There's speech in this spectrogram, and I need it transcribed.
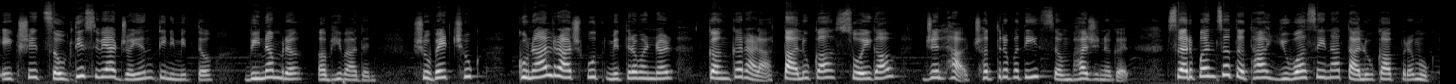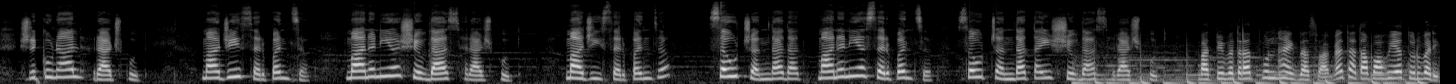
एकशे चौतीसव्या जयंतीनिमित्त विनम्र अभिवादन. शुभेच्छुक कुणाल राजपूत मित्रमंडळ कंकराळा तालुका सोयगाव जिल्हा छत्रपती संभाजीनगर. सरपंच तथा युवासेना तालुका प्रमुख श्री कुणाल राजपूत. माजी सरपंच माननीय शिवदास राजपूत माजी सरपंच सौ चंदादात माननीय सरपंच सौ चंदाताई शिवदास राजपूत. बातमीपत्रात पुन्हा एकदा स्वागत. आता पाहूया उर्वरित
